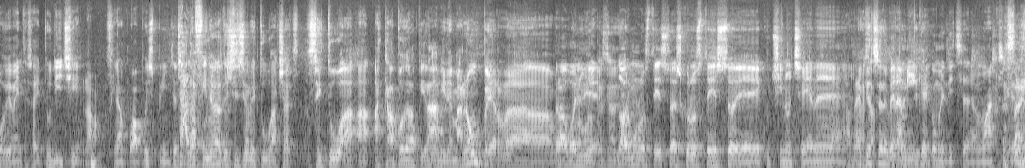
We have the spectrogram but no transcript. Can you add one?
ovviamente sai, tu dici no, fino a qua puoi spingerti. Cioè, alla fine è la decisione tua, cioè sei tu a, a- a capo della piramide, ma non per... uh, Però voglio dire, di- dormo lo stesso, esco lo stesso e cucino cene A me piacerebbe per tanti- amiche, come dice Max. Sai,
